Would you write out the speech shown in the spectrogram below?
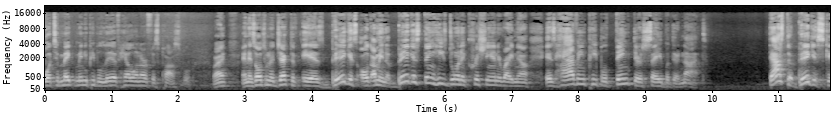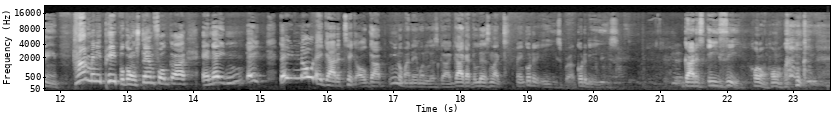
or to make many people live hell on earth as possible, right? And his ultimate objective is biggest, I mean, the biggest thing he's doing in Christianity right now is having people think they're saved, but they're not. That's the biggest scheme. How many people gonna stand before God and they they they know they got a ticket? Oh God, you know my name on the list, God. God got the list. I'm like, man, go to the E's, bro. Go to the E's. God is easy. Hold on, hold on.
